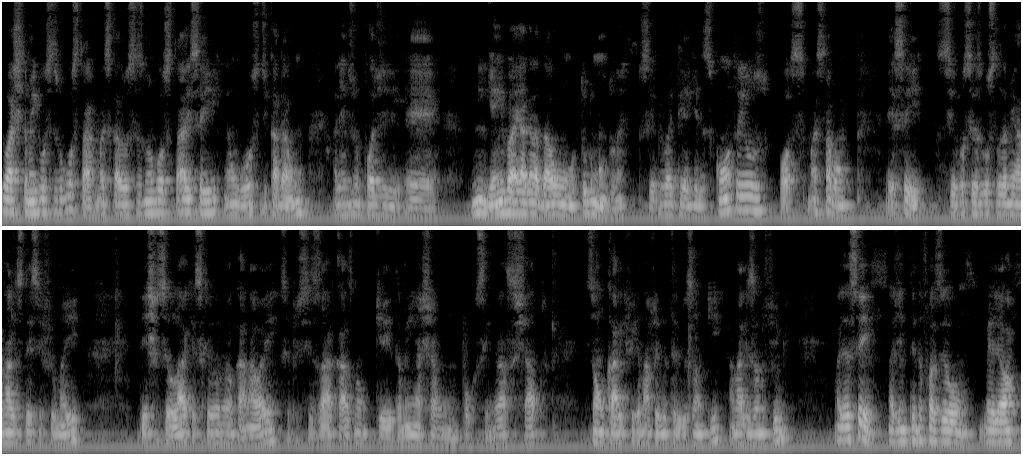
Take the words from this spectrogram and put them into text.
Eu acho também que vocês vão gostar, mas caso vocês não gostarem, isso aí é um gosto de cada um. A gente não pode. É, ninguém vai agradar um, todo mundo, né? Sempre vai ter aqueles contra e os pós. Mas tá bom. É isso aí. Se vocês gostaram da minha análise desse filme aí, Deixa o seu like, inscreva no meu canal aí, se precisar, caso não queira também achar um pouco sem graça, chato. Sou um cara que fica na frente da televisão aqui, analisando o filme. Mas é isso aí, a gente tenta fazer o melhor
